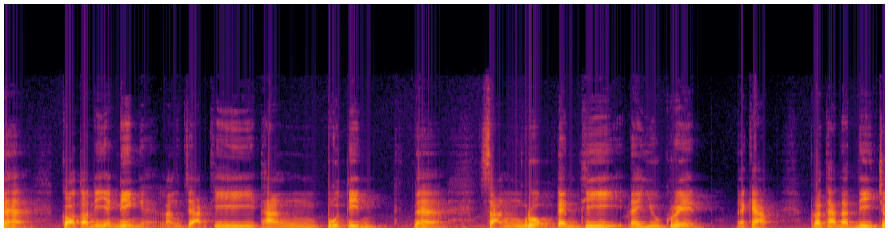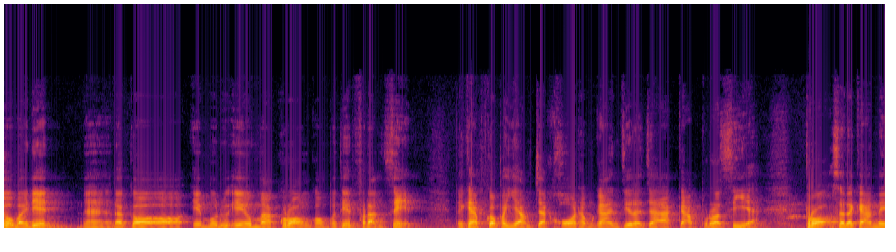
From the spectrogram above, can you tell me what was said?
นะฮะก็ตอนนี้ยังนิ่งฮะหลังจากที่ทางปูตินนะฮะ สั่งรุกเต็มที่ในยูเครนนะครับประธานาธิบดีโจไบเดนนะฮะแล้วก็เอมมานูเอลมาครองของประเทศฝรั่งเศสนะครับก็พยายามจะขอทำการเจรจากับรัสเซีย เพราะสถานการณ์ใน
